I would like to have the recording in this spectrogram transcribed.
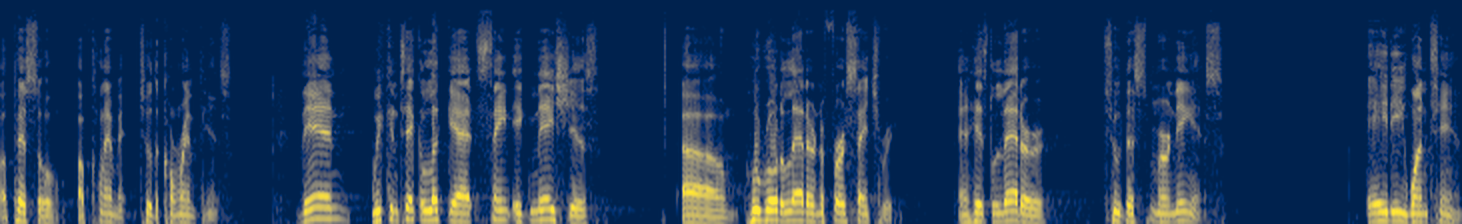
epistle of Clement to the Corinthians. Then we can take a look at Saint Ignatius, um, who wrote a letter in the first century, and his letter to the Smyrnaeans, AD 110.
